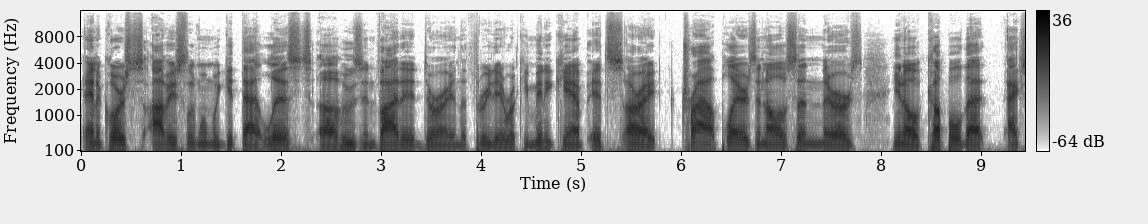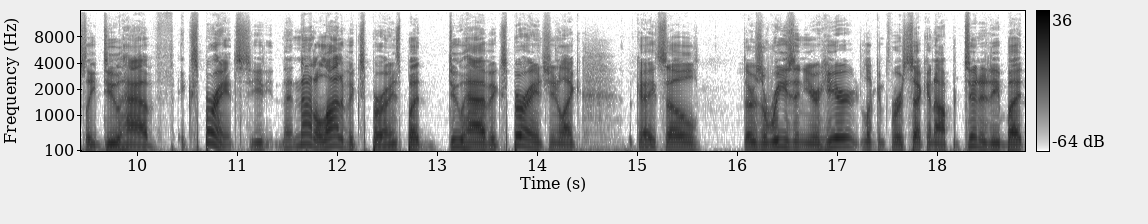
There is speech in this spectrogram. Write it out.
And of course, obviously, when we get that list, uh, who's invited during the three-day rookie minicamp, it's all right. Tryout players, and all of a sudden, there's you know a couple that actually do have experience. You, not a lot of experience, but do have experience. And you're like, okay, so there's a reason you're here, looking for a second opportunity, but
